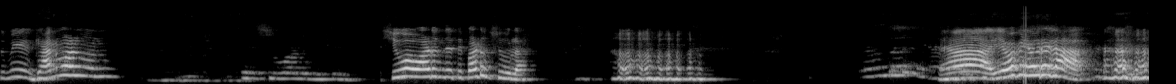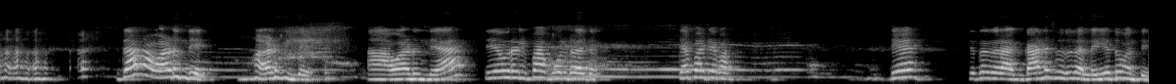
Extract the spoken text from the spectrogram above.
तुम्ही घ्यान ना शिव शिवा वाढून देते पाडू शिवला. हा एवढा बघा एवढ्याला. जा वाढून दे. वाढून दे. हा वाढून दे हा. ते एवढ्याला पा बोल राहिलं त्या पा ते पा ते त्याचं जरा गाणं सुरू झालं येतो म्हणते.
